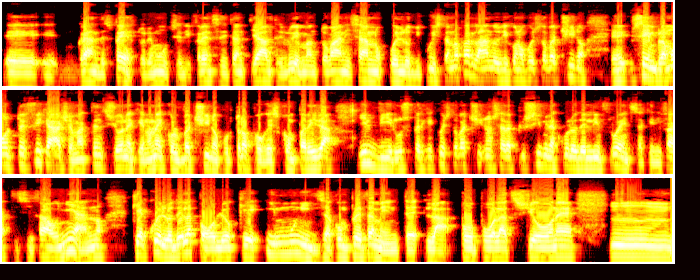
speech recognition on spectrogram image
eh, eh, un grande esperto Remuzzi, a differenza di tanti altri, lui e Mantovani sanno quello di cui stanno parlando, dicono questo vaccino eh, sembra molto efficace, ma attenzione che non è col vaccino purtroppo che scomparirà il virus, perché questo vaccino sarà più simile a quello dell'influenza, che di fatti si fa ogni anno, che a quello della polio che immunizza completamente la popolazione. Mm.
